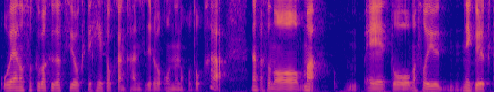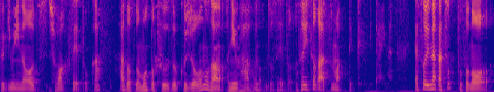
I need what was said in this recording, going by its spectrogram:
親の束縛が強くて閉塞感感じてる女の子とか、なんかその、まあ、えっ、と、まあそういうネグレクト気味の小学生とか、あとその元風俗上のそのニューハーフの女性とか、そういう人が集まってくるみたいな。でそういうなんかちょっとその、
